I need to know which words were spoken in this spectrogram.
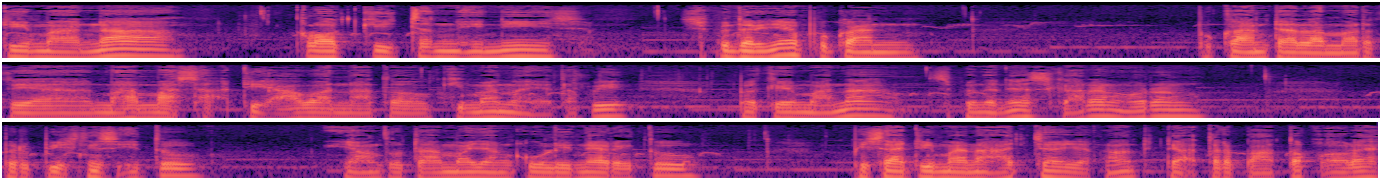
Di mana cloud kitchen ini sebenarnya bukan bukan dalam artian masak di awan atau gimana ya, tapi bagaimana sebenarnya sekarang orang berbisnis itu yang terutama yang kuliner itu bisa di mana aja ya karena tidak terpatok oleh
